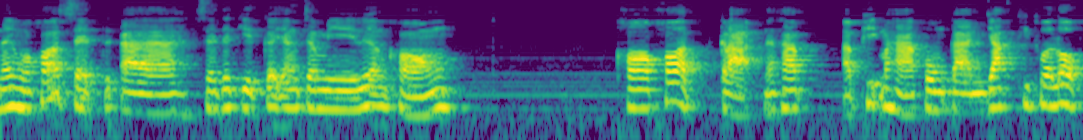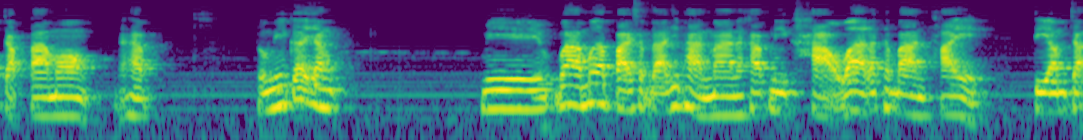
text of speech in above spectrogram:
ในหัวข้อเศรษฐอ่าเศรษฐกิจก็ยังจะมีเรื่องของคอคอดกระนะครับ อภิมหาโครงการยักษ์ที่ทั่วโลกจับตามองนะครับ ตรงนี้ก็ยังมีว่าเมื่อปลายสัปดาห์ที่ผ่านมานะครับ มีข่าวว่ารัฐบาลไทย เตรียมจะ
